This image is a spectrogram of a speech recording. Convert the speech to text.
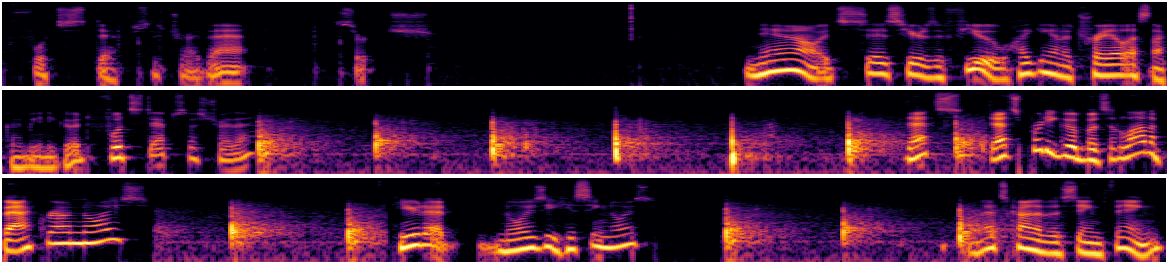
footsteps. Let's try that. Search. Now it says here's a few hiking on a trail. That's not going to be any good. Footsteps. Let's try that. That's that's pretty good, but it's a lot of background noise. Hear that noisy hissing noise? And that's kind of the same thing.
